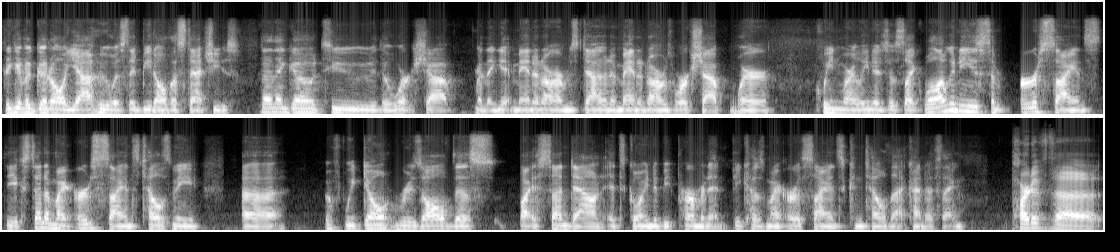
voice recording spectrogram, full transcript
They give a good old Yahoo as they beat all the statues. Then they go to the workshop where they get Man at Arms down in a Man at Arms workshop where Queen Marlena is just like, well, I'm going to use some Earth science. The extent of my Earth science tells me uh, if we don't resolve this by sundown, it's going to be permanent because my Earth science can tell that kind of thing. Part of the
